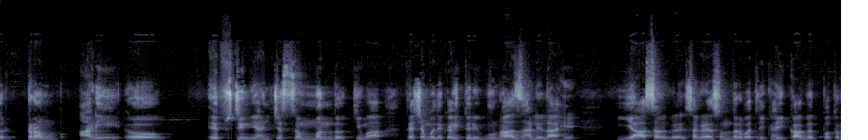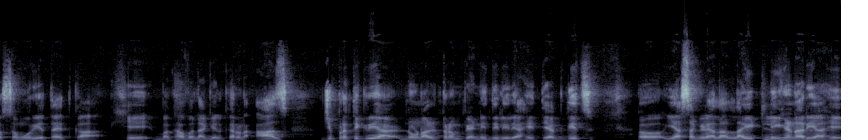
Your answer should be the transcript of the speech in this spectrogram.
तर ट्रम्प आणि एप्स्टीन यांचे संबंध किंवा त्याच्यामध्ये काहीतरी गुन्हा झालेला आहे. या सगळ्या सगळ्या संदर्भातली काही कागदपत्र समोर येत आहेत का हे बघावं लागेल. कारण आज जी प्रतिक्रिया डोनाल्ड ट्रम्प यांनी दिलेली आहे ती अगदीच या सगळ्याला लाईटली घेणारी आहे.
